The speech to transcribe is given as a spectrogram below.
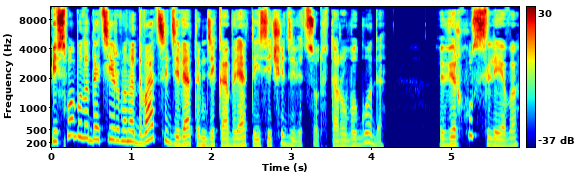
Письмо было датировано 29 декабря 1902 года. Вверху слева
